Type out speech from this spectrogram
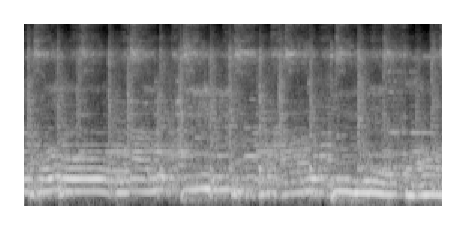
মিঠাই মরণ আমি কি আমি দিয়ে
